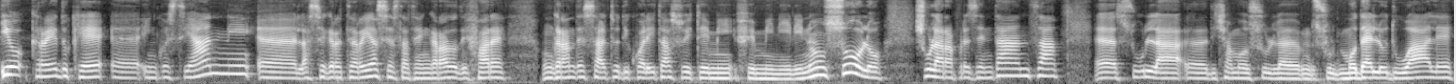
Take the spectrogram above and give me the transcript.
Io credo che eh, in questi anni eh, la segreteria sia stata in grado di fare un grande salto di qualità sui temi femminili, non solo sulla rappresentanza, eh, sulla, eh, diciamo sul, sul, modello duale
